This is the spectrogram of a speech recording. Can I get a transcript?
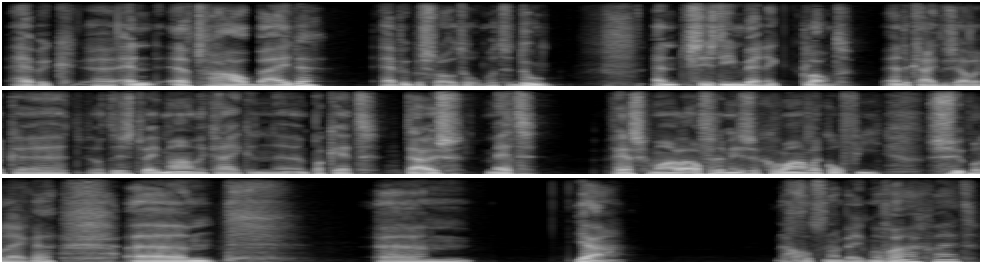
heb ik, en het verhaal beide, heb ik besloten om het te doen. En sindsdien ben ik klant. En dan krijg ik dus elke, wat is het, twee maanden krijg een, een pakket thuis met vers gemalen, of tenminste gemalen koffie. Super lekker. Ehm ehm, ja, nou, godsnaam ben ik mijn vraag kwijt.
